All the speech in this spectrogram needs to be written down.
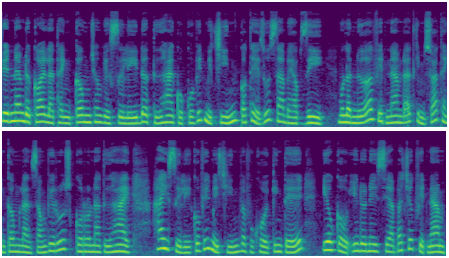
Việt Nam được coi là thành công trong việc xử lý đợt thứ hai của COVID-19 có thể rút ra bài học gì? Một lần nữa, Việt Nam đã kiểm soát thành công làn sóng virus corona thứ hai hay xử lý COVID-19 và phục hồi kinh tế, yêu cầu Indonesia bắt chước Việt Nam.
